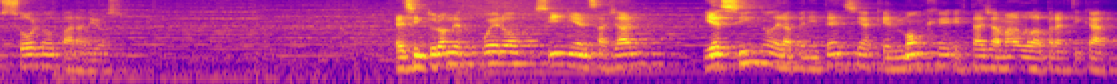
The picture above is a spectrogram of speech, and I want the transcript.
solo para Dios. El cinturón de cuero ciñe el sayal y es signo de la penitencia que el monje está llamado a practicar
